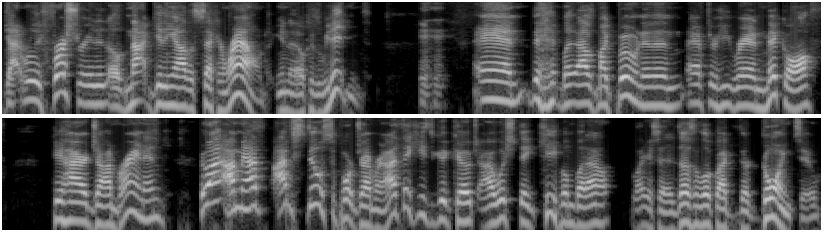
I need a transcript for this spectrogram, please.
got really frustrated of not getting out of the second round, you know, because we didn't. Mm-hmm. And but that was Mike Bohn. And then after he ran Mick off, he hired John Brannen, who I, I mean, I, I still support John Brannen. I think he's a good coach. I wish they'd keep him, but I don't, like I said, it doesn't look like they're going to.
